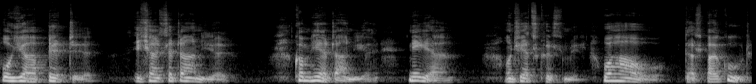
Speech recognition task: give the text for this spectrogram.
Oh ja, bitte. Ich heiße Daniel. Komm her, Daniel. Näher. Und jetzt küss mich. Wow, das war gut.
